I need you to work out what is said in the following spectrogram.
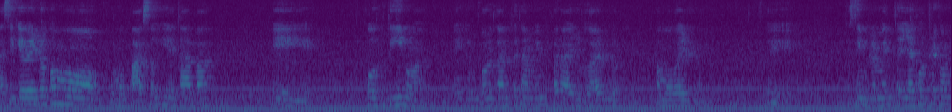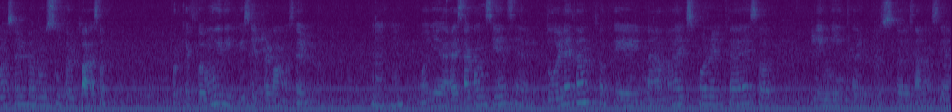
Así que verlo como, como pasos y etapas eh, continuas es importante también para ayudarlo a moverlo. Eh, simplemente ya con reconocerlo es un super paso porque fue muy difícil reconocerlo. O llegar a esa conciencia duele tanto que nada más exponerte a eso limita el proceso de sanación.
